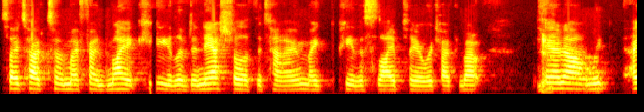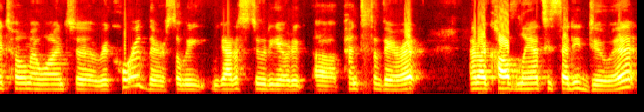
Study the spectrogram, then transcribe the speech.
So I talked to my friend Mike. He lived in Nashville at the time. Mike P, the slide player we're talking about. Yeah. And um, we, I told him I wanted to record there. So we, we got a studio to uh, Pentavarit. And I called Lance. He said he'd do it.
